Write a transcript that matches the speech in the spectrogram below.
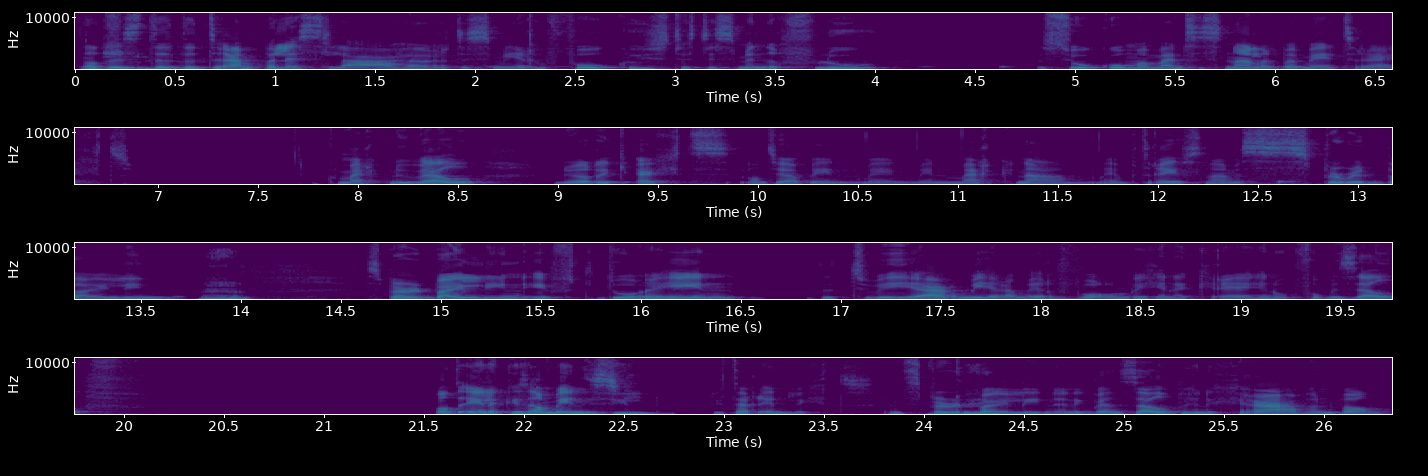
Dat is de, de drempel is lager, het is meer gefocust, het is minder vloe. Dus zo komen mensen sneller bij mij terecht. Ik merk nu wel, nu dat ik echt... Want ja, mijn, mijn, mijn merknaam, mijn bedrijfsnaam is Spirit by Lean. ja. Spirit by Lean heeft doorheen de twee jaar meer en meer vorm beginnen krijgen, ook voor mezelf. Want eigenlijk is dat mijn ziel die daarin ligt, in Spirit Oké. by Lean. En ik ben zelf beginnen graven van,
